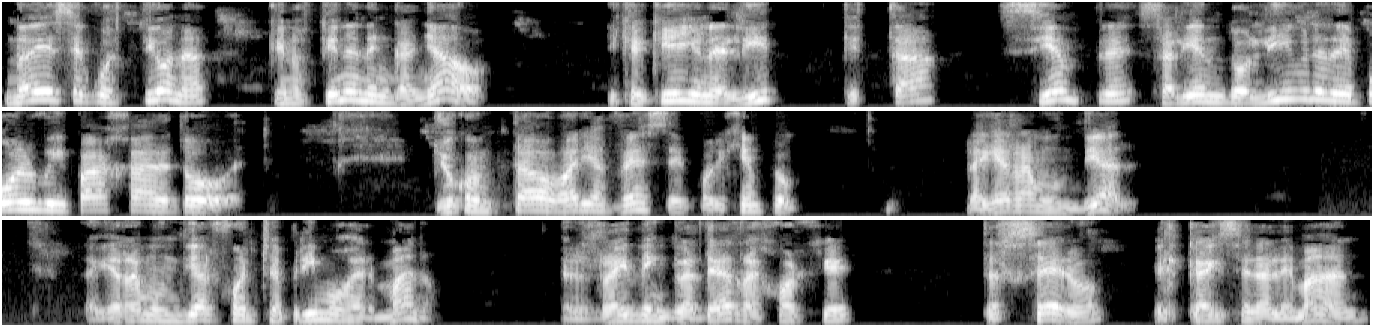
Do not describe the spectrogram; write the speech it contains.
Nadie se cuestiona que nos tienen engañados y que aquí hay una élite que está siempre saliendo libre de polvo y paja de todo esto. Yo he contado varias veces, por ejemplo, la guerra mundial. La guerra mundial fue entre primos hermanos. El rey de Inglaterra, Jorge III, el Kaiser alemán,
